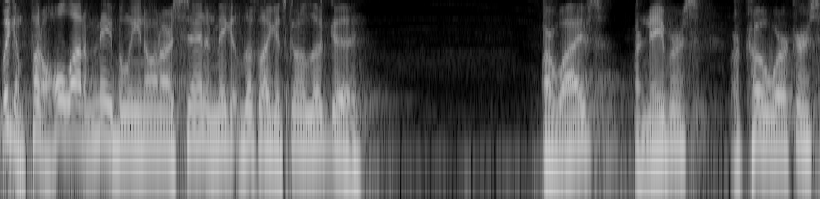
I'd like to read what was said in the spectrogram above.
We can put a whole lot of Maybelline on our sin and make it look like it's going to look good. Our wives, our neighbors, our co-workers,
